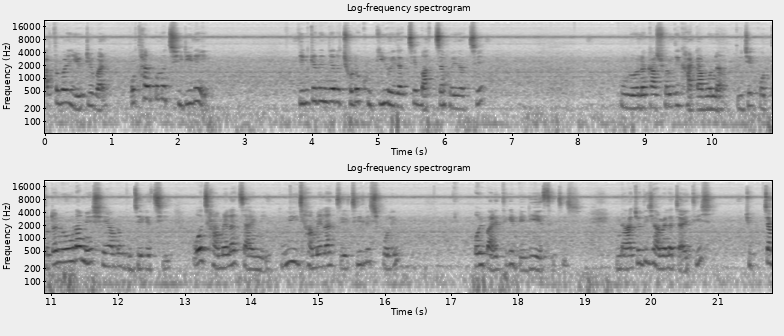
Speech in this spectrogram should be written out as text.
এত বড় ইউটিউবার কোথার কোনো ছিড়ি নেই? দিনকে দিন যেন ছোট খুকি হয়ে যাচ্ছে, বাচ্চা হয়ে যাচ্ছে। পুরোনো কাসন্দি খাটাবো না। তুই যে কতটা নোংরা মেয়ে, সে আমরা বুঝে গেছি। ও ঝামেলা চাইনি তুই ঝামেলা চেয়েছিলিস বলে ওই বাড়ি থেকে বেরিয়ে এসেছিস। না যদি ঝামেলা চাইতিস চুপচাপ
